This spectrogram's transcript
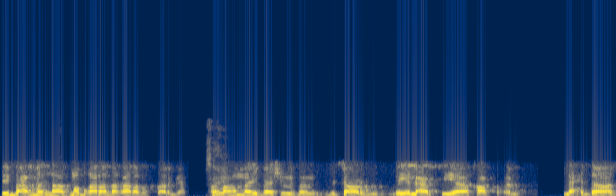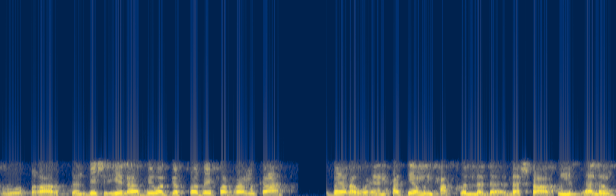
في بعض من الناس مو بغرضه غرض السرقه. اللهم يبقى يشوف بشار بيلعب فيها خاصه الأحداث وصغار السن يلعب بيوقفها بيفرها مكان وبيروح يعني حتى يوم نحصل ال- الأشخاص ونسألهم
